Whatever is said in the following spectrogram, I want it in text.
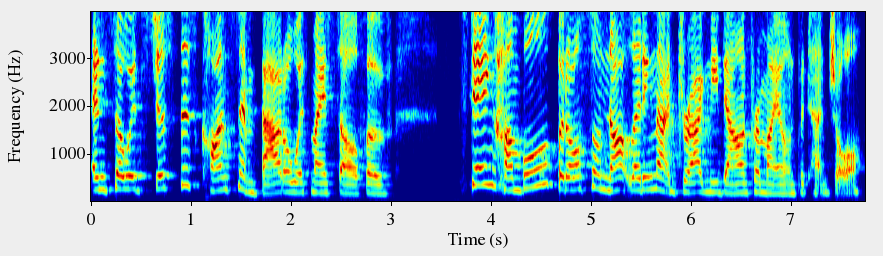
And so it's just this constant battle with myself of, staying humble, but also not letting that drag me down from my own potential.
